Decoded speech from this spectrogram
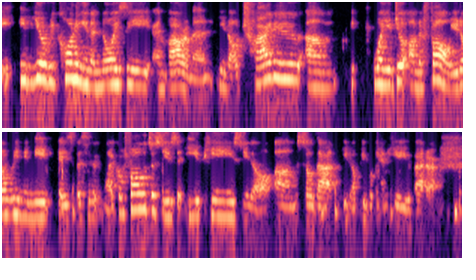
if you're recording in a noisy environment, you know, try to um, when you do it on the phone, you don't really need a specific microphone. Just use the earpiece, you know, um, so that you know people can hear you better.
